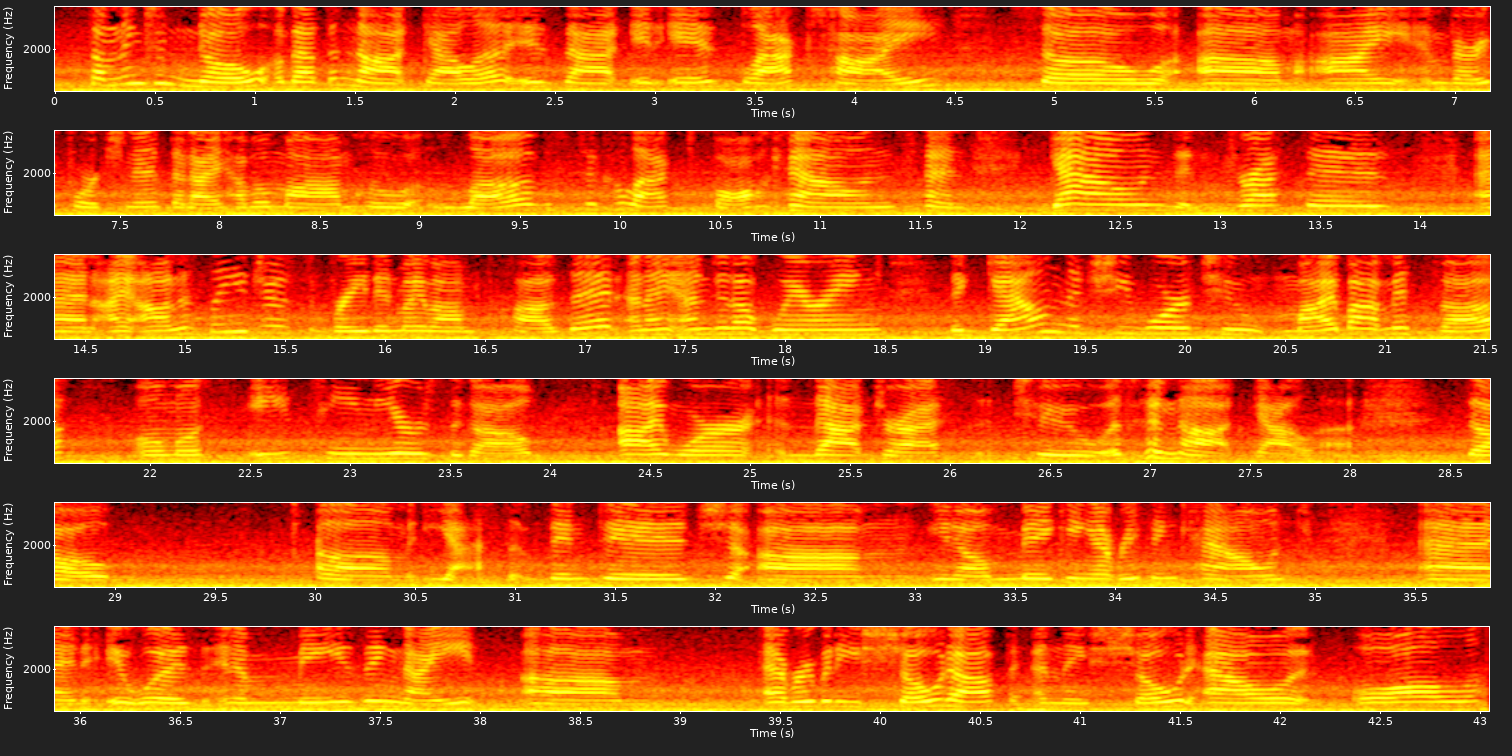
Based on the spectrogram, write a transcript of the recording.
something to know about the Knot Gala is that it is black tie so um, I am very fortunate that I have a mom who loves to collect ball gowns and gowns and dresses. And I honestly just raided my mom's closet and I ended up wearing the gown that she wore to my bat mitzvah almost 18 years ago. I wore that dress to the Knot Gala. So, um, yes, vintage. Um, you know, making everything count. And it was an amazing night. Um, everybody showed up and they showed out all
